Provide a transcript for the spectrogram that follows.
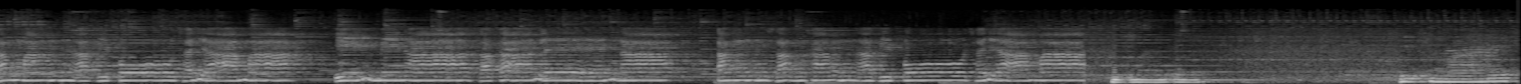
ธรรมังอภิโปชยามาอิเมนาสกาเลนาตังสังฆังอภิโปชยามาอิมานิเองอิมานิ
